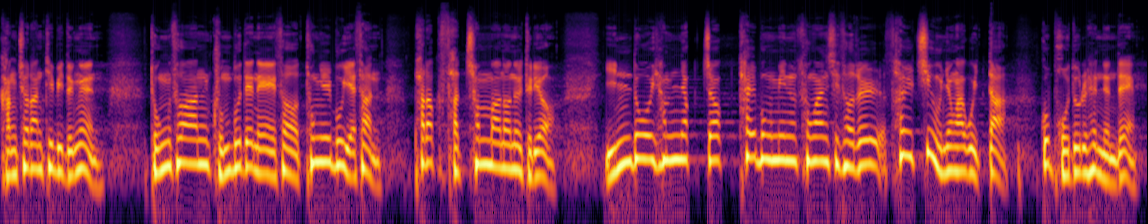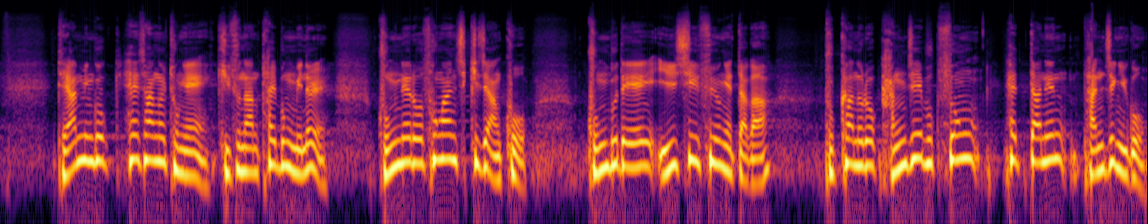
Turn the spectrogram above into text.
강철한 TV 등은 동서안 군부대 내에서 통일부 예산 8억 4천만 원을 들여 인도 협력적 탈북민 송환 시설을 설치 운영하고 있다고 보도를 했는데 대한민국 해상을 통해 기순한 탈북민을 국내로 송환시키지 않고 군부대에 일시 수용했다가 북한으로 강제 북송했다는 반증이고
